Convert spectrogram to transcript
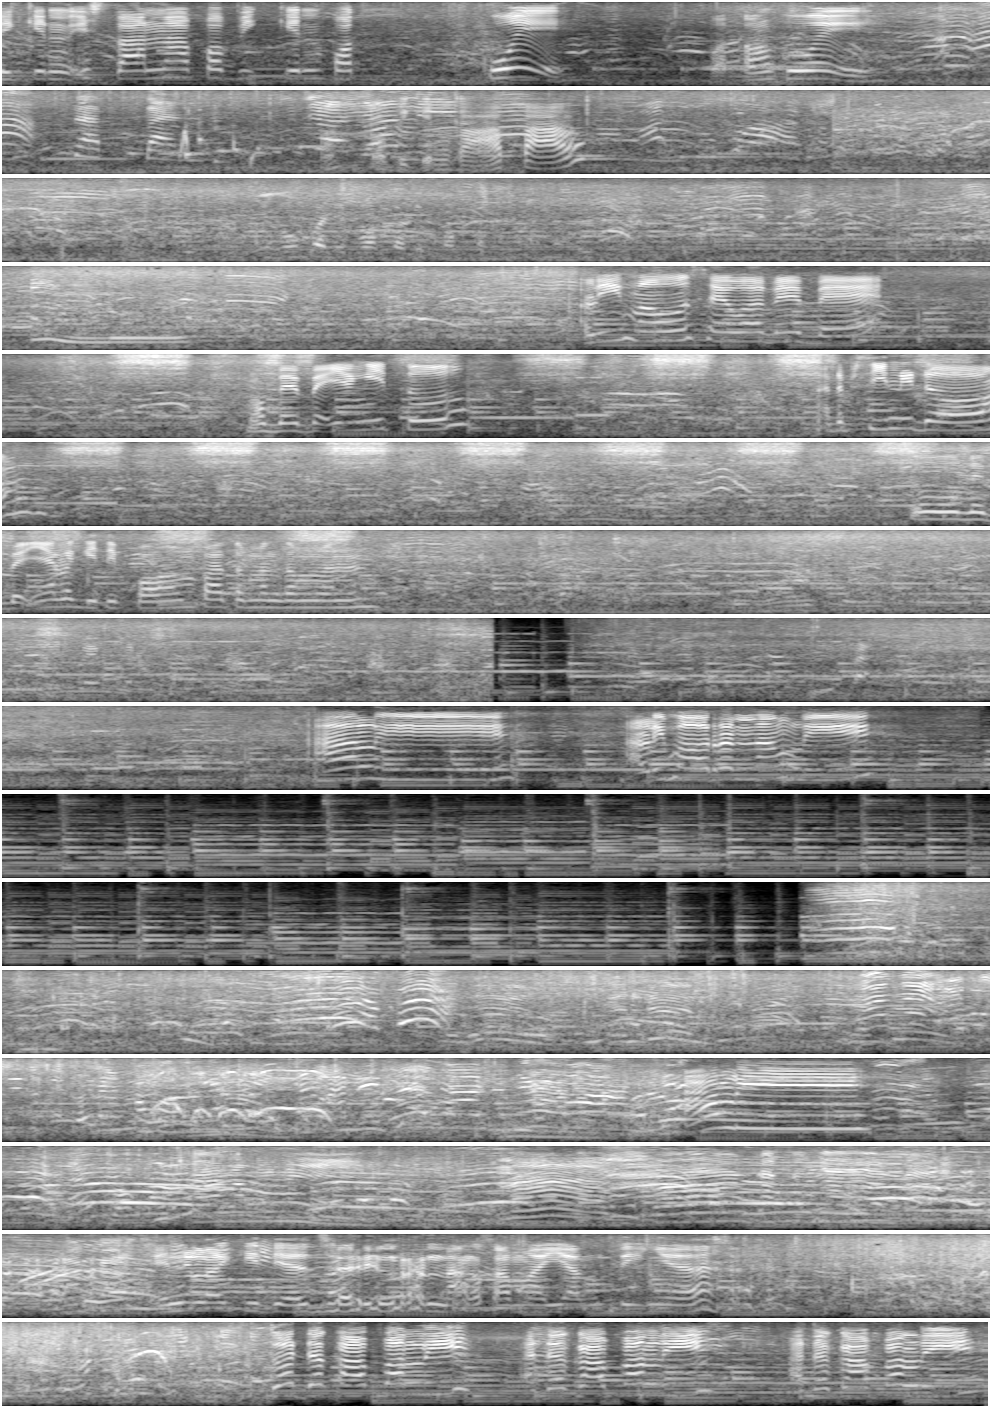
Bikin istana apa bikin pot kue? Potong kue. Ah, mau bikin kapal? Ali mau sewa bebek? Mau bebek yang itu? Hadap sini dong. Tuh bebeknya lagi dipompa teman-teman. Diajarin renang sama Yantinya. Tuh ada kapal li, ada kapal li, ada kapal li.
